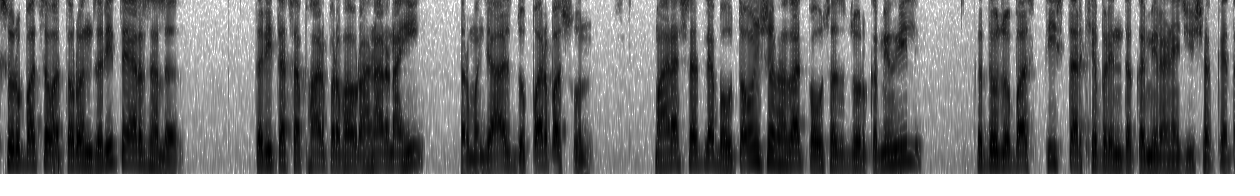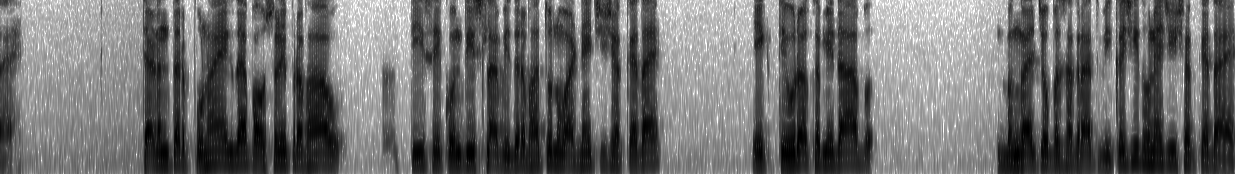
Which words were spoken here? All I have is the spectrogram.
स्वरूपाचं वातावरण जरी तयार झालं तरी त्याचा फार प्रभाव राहणार नाही. तर म्हणजे आज दुपारपासून महाराष्ट्रातल्या बहुतांश भागात पावसाचा जोर कमी होईल तर तो जवळपास तीस तारखेपर्यंत कमी राहण्याची शक्यता आहे. त्यानंतर पुन्हा एकदा पावसाळी प्रभाव तीस एकोणतीसला विदर्भातून वाढण्याची शक्यता आहे. एक तीव्र कमी दाब बंगालच्या उपसागरात विकसित होण्याची शक्यता आहे.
